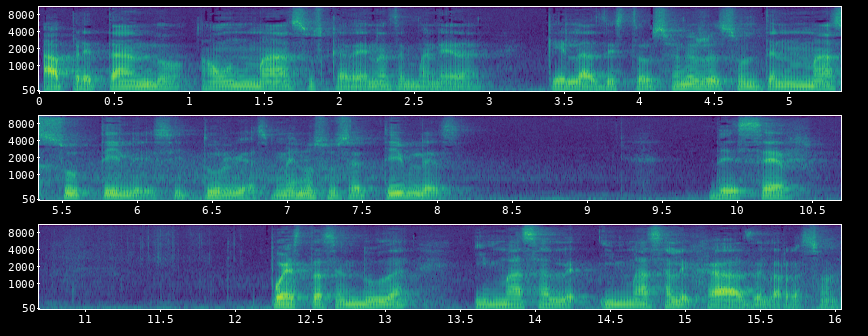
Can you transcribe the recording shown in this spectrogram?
apretando aún más sus cadenas de manera que las distorsiones resulten más sutiles y turbias, menos susceptibles de ser puestas en duda y más, y más alejadas de la razón.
